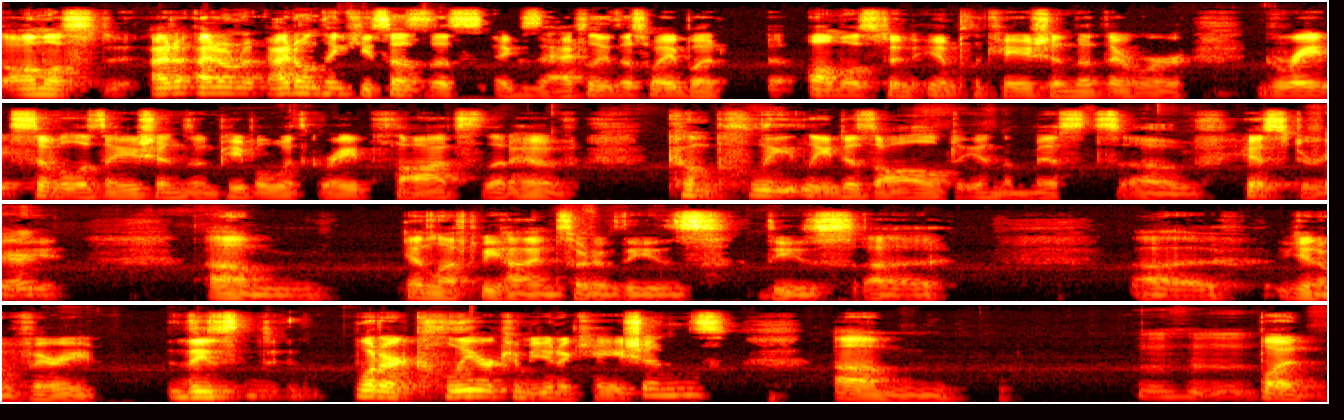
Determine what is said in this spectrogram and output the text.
almost I, I don't I don't think he says this exactly this way, but almost an implication that there were great civilizations and people with great thoughts that have completely dissolved in the mists of history, um, and left behind sort of these these uh, uh, you know very these what are clear communications. Um, Mm-hmm. but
